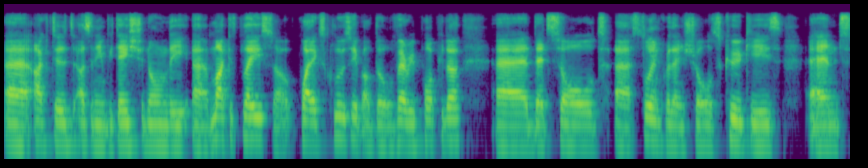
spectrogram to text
Uh, acted as an invitation only uh, marketplace, so quite exclusive, although very popular. Uh, that sold uh, stolen credentials, cookies, and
